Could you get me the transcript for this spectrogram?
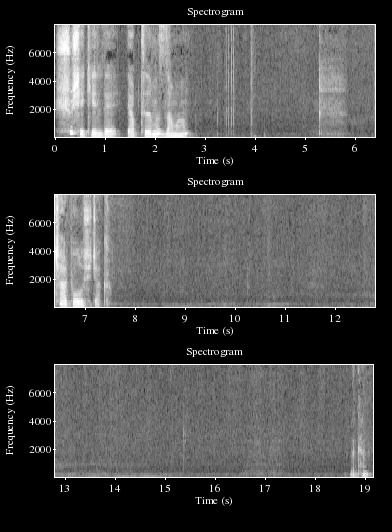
şu şekilde yaptığımız zaman çarpı oluşacak. Bakın.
